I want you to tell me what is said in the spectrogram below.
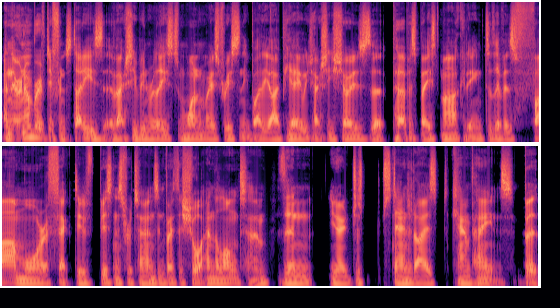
And there are a number of different studies that have actually been released, and one most recently by the IPA, which actually shows that purpose based marketing delivers far more effective business returns in both the short and the long term than you know just standardized campaigns. But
